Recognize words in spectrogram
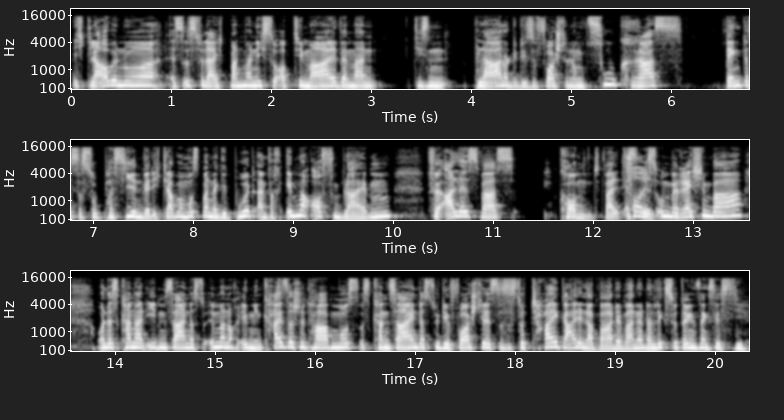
Ich glaube nur, es ist vielleicht manchmal nicht so optimal, wenn man diesen Plan oder diese Vorstellung zu krass denkt, dass das so passieren wird. Ich glaube, man muss bei der Geburt einfach immer offen bleiben für alles, was kommt, weil es Voll. ist unberechenbar und es kann halt eben sein, dass du immer noch irgendwie einen Kaiserschnitt haben musst. Es kann sein, dass du dir vorstellst, das ist total geil in der Badewanne, dann liegst du drin und denkst, das ist die,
